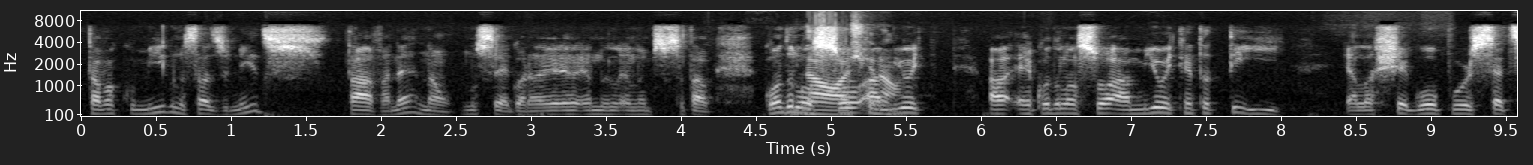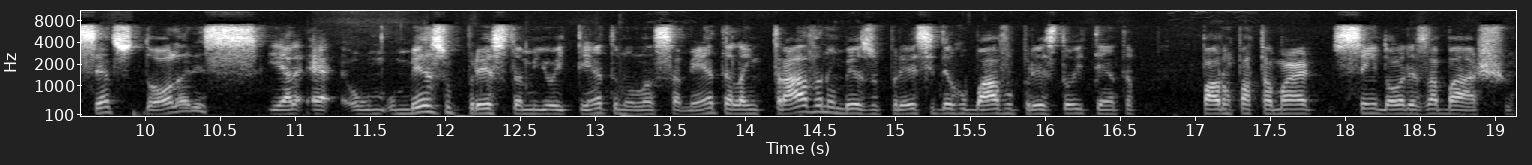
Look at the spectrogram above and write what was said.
tava comigo nos Estados Unidos, tava, né? Não, não sei agora, eu, eu não lembro se você estava. Quando lançou não, a, 1080, a, é quando lançou a 1080 Ti, ela chegou por 700 dólares e ela, é, o, o, mesmo preço da 1080 no lançamento, ela entrava no mesmo preço e derrubava o preço da 80 para um patamar 100 dólares abaixo.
